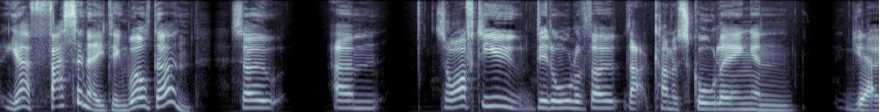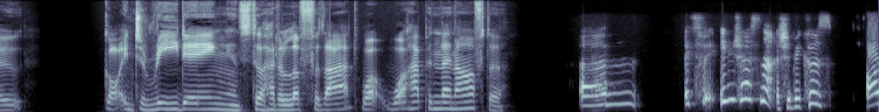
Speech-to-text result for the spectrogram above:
yeah, fascinating. Well done. So, um, so after you did all of tho- that kind of schooling and, you Yeah. know, got into reading and still had a love for that, what, what happened then after? Um, it's interesting actually because I,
